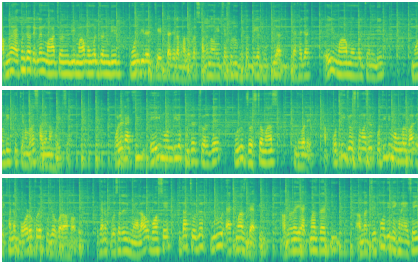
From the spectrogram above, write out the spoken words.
আপনারা এখন যা দেখলেন মা চণ্ডী, মা মঙ্গলচণ্ডীর মন্দিরের গেটটা, যেটা ভালো করে সাজানো হয়েছে। চলুন ভেতর দিকে ঢুকি আর দেখা যাক এই মা মঙ্গলচণ্ডীর মন্দিরটি কেরমভাবে সাজানো হয়েছে। বলে রাখি, এই মন্দিরে পুজো চলবে পুরো জ্যৈষ্ঠ মাস ধরে। আর প্রতি জ্যৈষ্ঠ মাসের প্রতিটি মঙ্গলবার এখানে বড় করে পুজো করা হবে। এখানে প্রসাদের মেলাও বসে, এটা চলবে পুরো এক মাস ব্যাপী। আপনারা এই এক মাস ব্যাপী আপনার যে কোনো দিন এখানে এসেই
